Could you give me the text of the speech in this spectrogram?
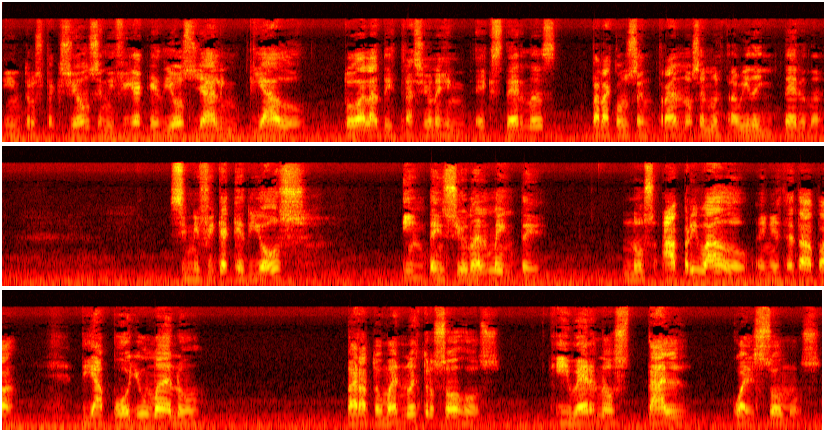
introspección significa que Dios ya ha limpiado todas las distracciones externas para concentrarnos en nuestra vida interna. Significa que Dios intencionalmente nos ha privado en esta etapa de apoyo humano para tomar nuestros ojos y vernos tal cual somos.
